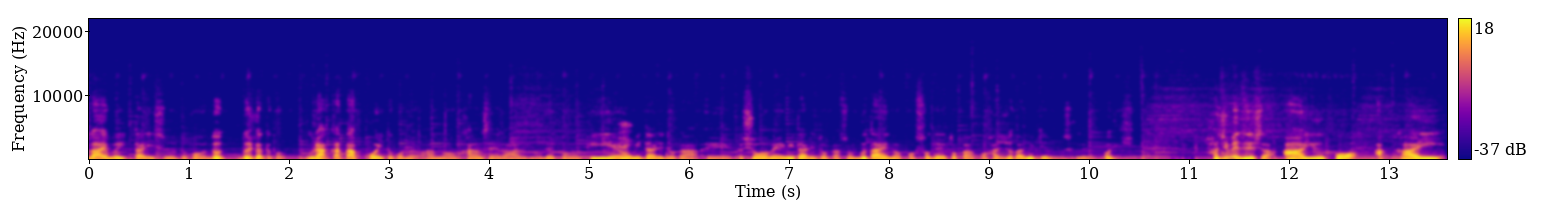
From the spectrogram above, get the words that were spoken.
ライブ行ったりすると、こう、ど、どうしかというとこう、裏方っぽいところの、あの、感性があるので、この PA を見たりとか、えっ、と、照明見たりとか、その舞台のこう袖とか、こう、端とか見てるんですけど、こうひ初めてでした。ああいう、こう、赤い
